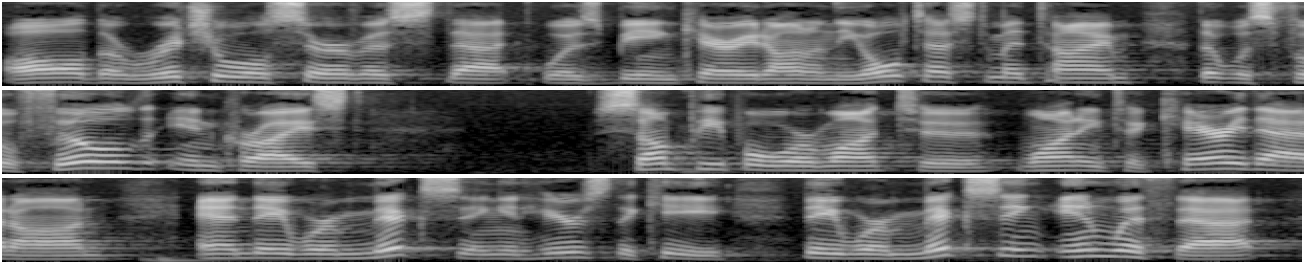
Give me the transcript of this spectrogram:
all the ritual service that was being carried on in the Old Testament time that was fulfilled in Christ. Some people were want to, wanting to carry that on, and they were mixing, and here's the key they were mixing in with that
